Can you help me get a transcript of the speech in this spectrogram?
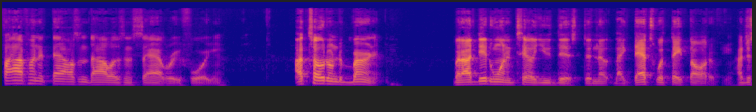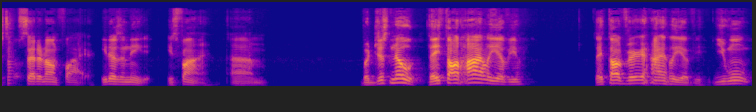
five hundred thousand dollars in salary for you. I told him to burn it. But I did want to tell you this to know, like that's what they thought of you. I just set it on fire. He doesn't need it. He's fine. Um, but just know they thought highly of you. They thought very highly of you. You won't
